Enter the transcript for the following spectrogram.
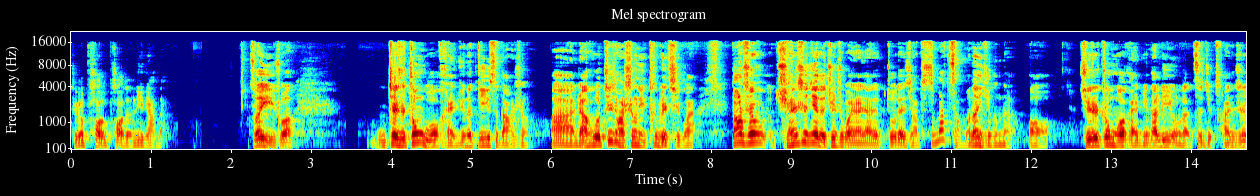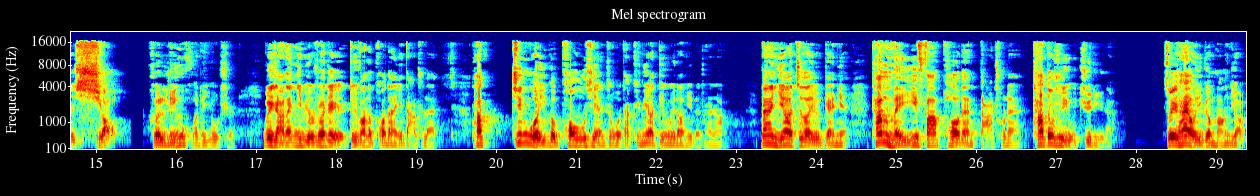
这个炮炮的力量的。所以说，这是中国海军的第一次大胜啊！然后这场胜利特别奇怪，当时全世界的军事观察家都在讲，他妈怎么能赢呢？哦，其实中国海军他利用了自己船只小。和灵活的优势，为啥呢？你比如说，这对方的炮弹一打出来，它经过一个抛物线之后，它肯定要定位到你的船上。但是你要知道一个概念，它每一发炮弹打出来，它都是有距离的，所以它有一个盲角。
